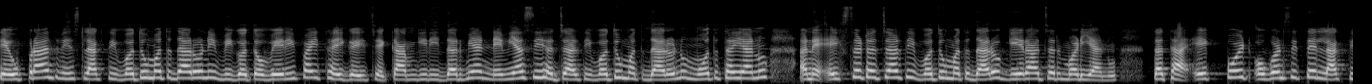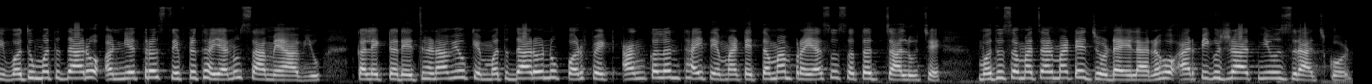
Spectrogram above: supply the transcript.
તે ઉપરાંત વીસ લાખથી વધુ મતદારોની વિગતો વેરીફાઈ થઈ ગઈ છે. કામગીરી દરમિયાન નેવ્યાસી હજારથી વધુ મતદારોનું મોત થયાનું અને એકસઠ હજારથી વધુ મતદારો ગેરહાજર મળ્યાનું તથા એક પોઈન્ટ ઓગણસિત્તેર લાખથી વધુ મતદારો અન્યત્ર શિફ્ટ થયાનું સામે આવ્યું. કલેક્ટરે જણાવ્યું કે મતદારોનું પરફેક્ટ આંકલન થાય તે માટે તમામ પ્રયાસો સતત ચાલુ છે. વધુ સમાચાર માટે જોડાયેલા રહો આરપી ગુજરાત ન્યૂઝ રાજકોટ.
